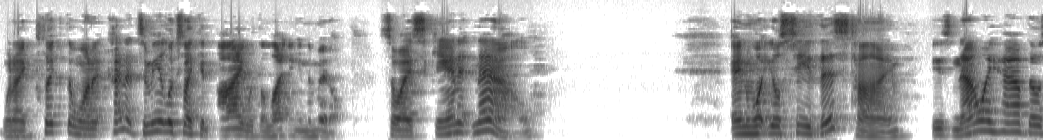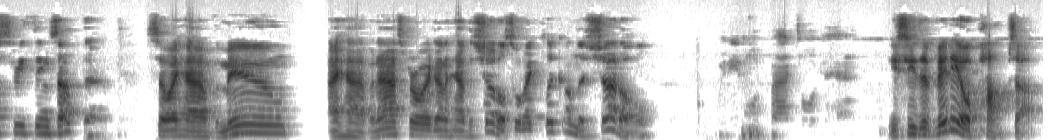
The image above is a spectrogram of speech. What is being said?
when I click the one, it kind of, to me, it looks like an eye with the lightning in the middle. So I scan it now, and what you'll see this time is now I have those three things up there. So I have the moon, I have an asteroid and I have the shuttle. So when I click on the shuttle, you see the video pops up.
